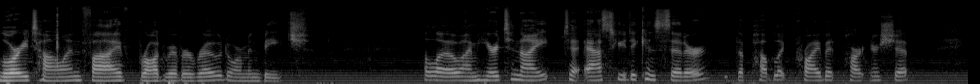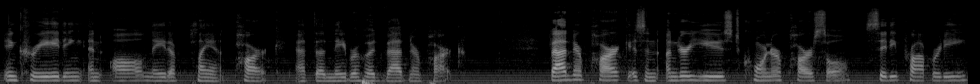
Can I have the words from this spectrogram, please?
Lori Tollin, 5 Broad River Road, Ormond Beach. Hello, I'm here tonight to ask you to consider the public-private partnership in creating an all-native plant park at the neighborhood Vadner Park. Vadner Park is an underused corner parcel, city property,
